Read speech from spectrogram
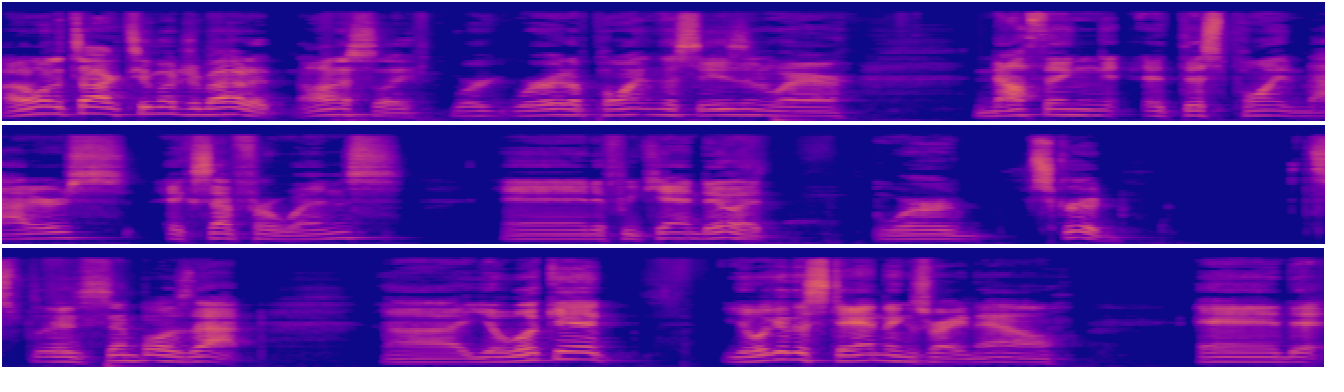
I don't want to talk too much about it. Honestly, we're we're at a point in the season where nothing at this point matters except for wins, and if we can't do it, we're screwed. It's as simple as that. Uh, you look at you look at the standings right now, and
